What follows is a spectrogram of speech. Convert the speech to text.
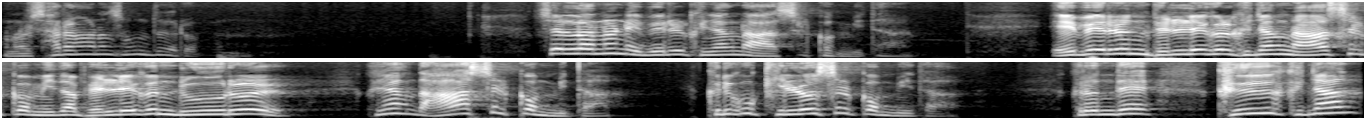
오늘 사랑하는 성도 여러분, 셀라는 에벨을 그냥 낳았을 겁니다. 에벨은 벨렉을 그냥 낳았을 겁니다. 벨렉은 르를 그냥 낳았을 겁니다. 그리고 길렀을 겁니다. 그런데 그 그냥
